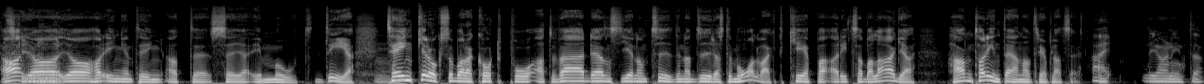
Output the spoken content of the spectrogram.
Ja, jag, jag har ingenting att eh, säga emot det. Tänker också bara kort på att världens genom tiderna dyraste målvakt, Kepa Arrizabalaga, han tar inte en av tre platser. Nej, det gör han inte.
